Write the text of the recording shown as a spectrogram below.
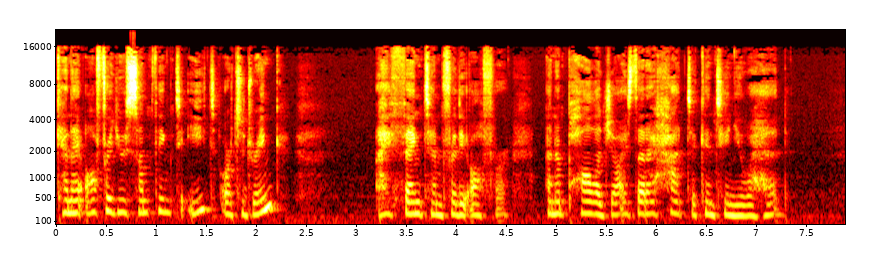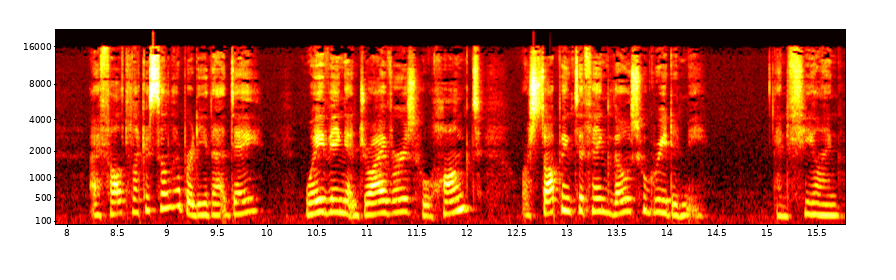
can I offer you something to eat or to drink? I thanked him for the offer and apologized that I had to continue ahead. I felt like a celebrity that day, waving at drivers who honked or stopping to thank those who greeted me, and feeling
